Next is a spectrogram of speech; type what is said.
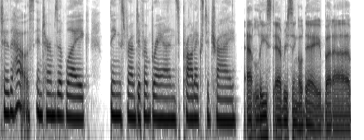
to the house in terms of like things from different brands, products to try? At least every single day, but uh,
